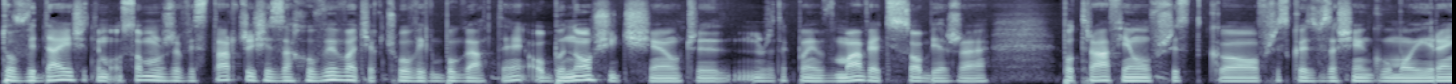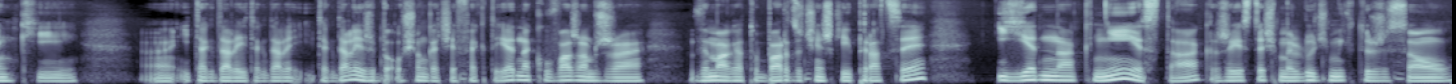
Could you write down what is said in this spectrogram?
to wydaje się tym osobom, że wystarczy się zachowywać jak człowiek bogaty, obnosić się, czy, że tak powiem, wmawiać sobie, że potrafię wszystko, wszystko jest w zasięgu mojej ręki e, i tak dalej, i tak dalej, i tak dalej, żeby osiągać efekty. Jednak uważam, że wymaga to bardzo ciężkiej pracy I jednak nie jest tak, że jesteśmy ludźmi, którzy są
